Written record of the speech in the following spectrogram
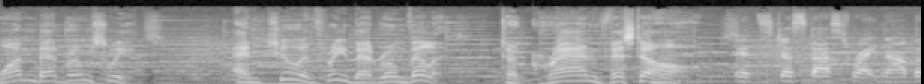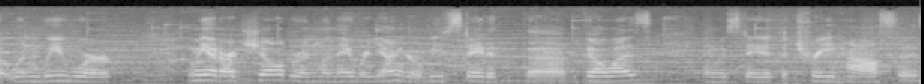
one-bedroom suites and two- and three-bedroom villas to Grand Vista homes. It's just us right now, but when we were, when we had our children when they were younger, we stayed at the villas and we stayed at the tree houses,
